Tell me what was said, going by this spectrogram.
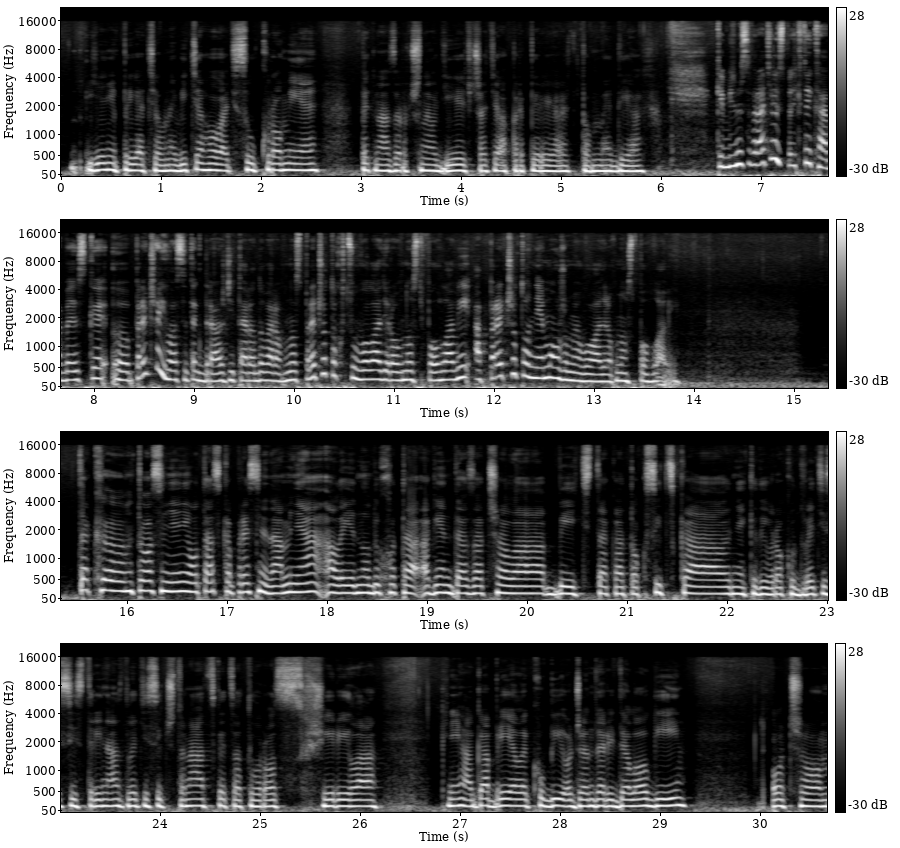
je nepriateľné vyťahovať súkromie 15-ročného dievčaťa a prepierať to v médiách. Keby sme sa vrátili späť k tej kbs e, prečo ich vlastne tak dráždi tá rodová rovnosť? Prečo to chcú volať rovnosť pohlavy a prečo to nemôžeme volať rovnosť pohlavy? Tak e, to asi nie je otázka presne na mňa, ale jednoducho tá agenda začala byť taká toxická niekedy v roku 2013-2014, keď sa tu rozšírila kniha Gabriele Kuby o gender ideológii o čom,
